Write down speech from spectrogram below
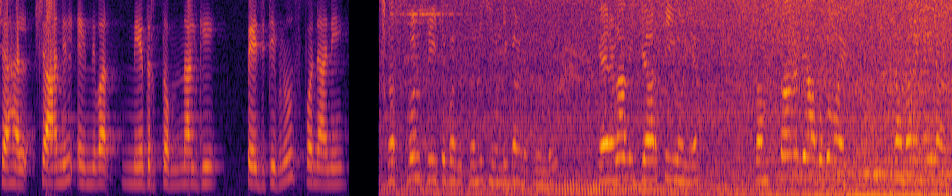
ഷഹൽ ഷാനിൽ എന്നിവർ നേതൃത്വം നൽകി. Page news Ponnani. Plus one seat പ്രതിസന്ധി ചൂണ്ടിക്കാണിച്ചുകൊണ്ട് കേരള വിദ്യാർത്ഥി യൂണിയൻ സംസ്ഥാന വ്യാപകമായിട്ട് സമരങ്ങളിലാണ്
